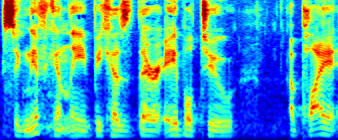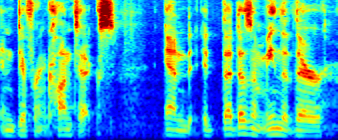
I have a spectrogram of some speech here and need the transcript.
significantly because they're able to apply it in different contexts. And it, that doesn't mean that their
